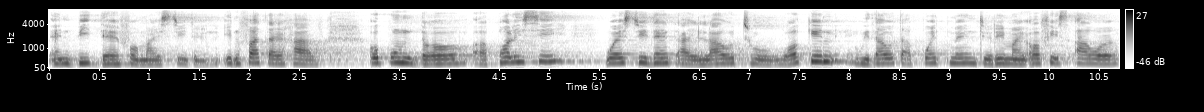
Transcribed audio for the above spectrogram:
and be there for my students. In fact, I have open door uh, policy where students are allowed to walk in without appointment during my office hour.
